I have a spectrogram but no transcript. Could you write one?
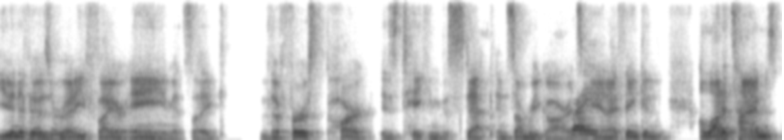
Even if it was mm-hmm. ready, fire, aim, it's like the first part is taking the step in some regards. Right. And I think in a lot of times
